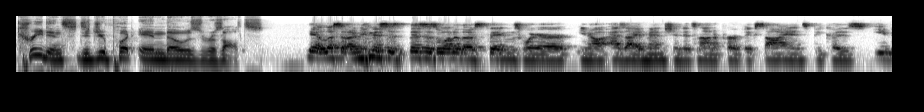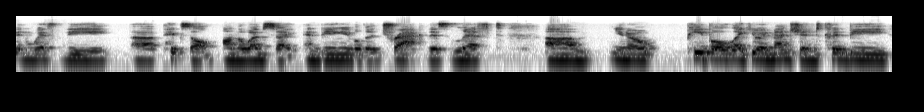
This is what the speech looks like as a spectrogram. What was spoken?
credence did you put in those results? Yeah, listen, I mean this is this is one of those things where, you know, as I mentioned, it's not a perfect science because even with the uh, pixel on the website and being able to track this lift, um, you know, people like you had mentioned could be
